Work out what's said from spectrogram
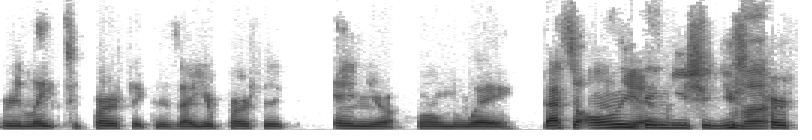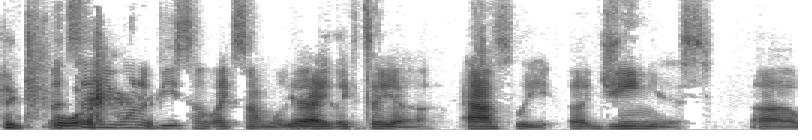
relate to perfect is that you're perfect in your own way. That's the only Yeah. thing you should use But perfect for. let's say you want to be some like someone Yeah. right like say a athlete a genius uh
